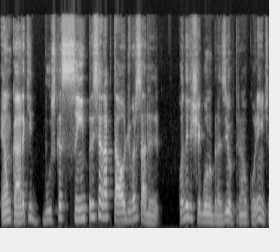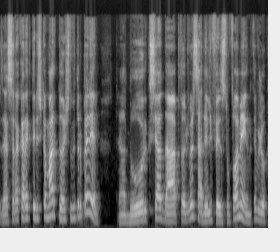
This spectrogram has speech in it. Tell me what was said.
é um cara que busca sempre se adaptar ao adversário quando ele chegou no Brasil para treinar o Corinthians, essa era a característica marcante do Vitor Pereira. Treinador que se adapta ao adversário. Ele fez isso no Flamengo, teve jogo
